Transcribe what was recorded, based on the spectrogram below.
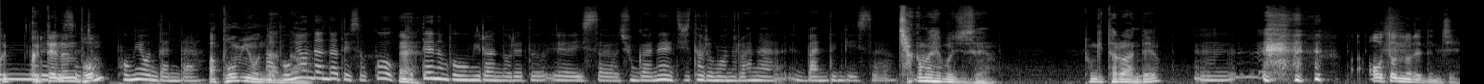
봄 그, 그때는 있었죠. 봄? 봄이 온단다. 아, 봄이 온단다. 아, 봄이 온단다도 있었고, 네. 그때는 봄이라는 노래도 예, 있어요. 중간에 디지털 음원으로 하나 만든 게 있어요. 잠깐만 해보 주세요. 통기타로 안 돼요? 어떤 노래든지.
